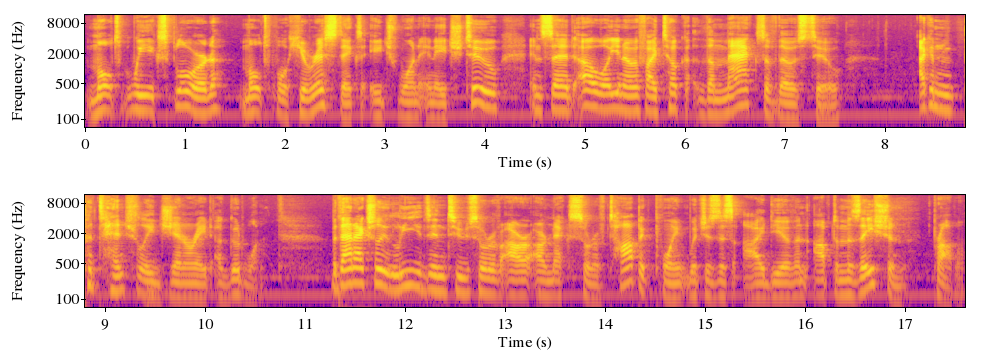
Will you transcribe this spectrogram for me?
multiple, we explored multiple heuristics, H1 and H2, and said, oh, well, you know, if I took the max of those two, I can potentially generate a good one. But that actually leads into sort of our, our next sort of topic point, which is this idea of an optimization problem.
